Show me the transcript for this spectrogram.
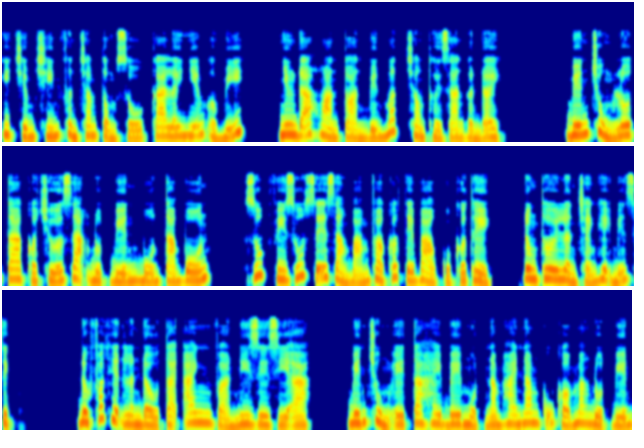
khi chiếm 9% tổng số ca lây nhiễm ở Mỹ, nhưng đã hoàn toàn biến mất trong thời gian gần đây. Biến chủng Lota có chứa dạng đột biến 484, giúp virus dễ dàng bám vào các tế bào của cơ thể, đồng thời lẩn tránh hệ miễn dịch. Được phát hiện lần đầu tại Anh và Nigeria, biến chủng ETA hay B1525 cũng có mang đột biến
